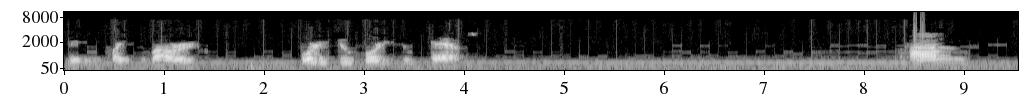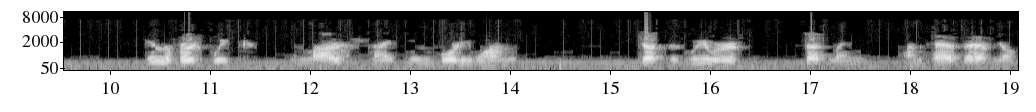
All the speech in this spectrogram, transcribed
meeting place of ours, 4242 Cass. Um, in the first week in March 1941, just as we were settling on Cass Avenue,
